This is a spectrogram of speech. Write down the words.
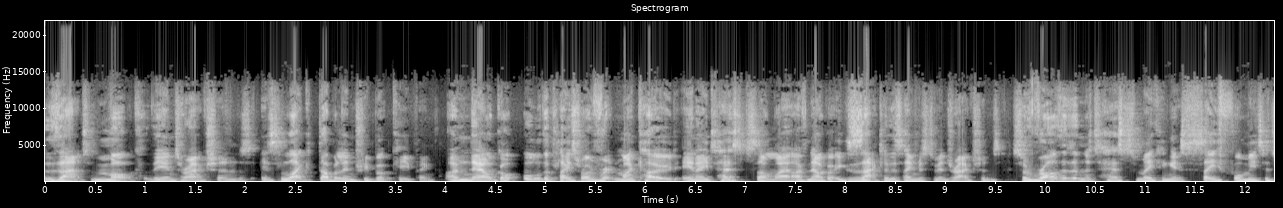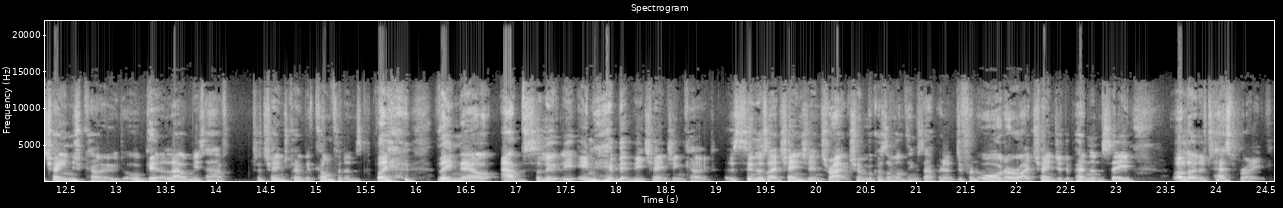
that mock the interactions, it's like double entry bookkeeping. I've now got all the place where I've written my code in a test somewhere. I've now got exactly the same list of interactions. So rather than the tests making it safe for me to change code or get, allow me to have to change code with confidence. They they now absolutely inhibit me changing code. As soon as I change the interaction because I want things to happen in a different order, or I change a dependency, a load of tests break.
